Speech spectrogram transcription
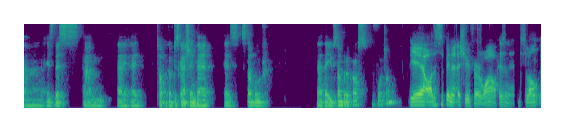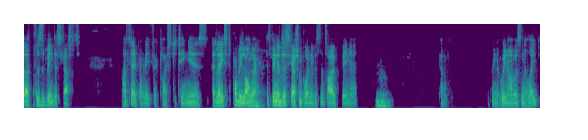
uh, is this um, a, a, topic of discussion that has stumbled uh, that you've stumbled across before, Tom? Yeah, oh, this has been an issue for a while, hasn't it? It's long. Uh, this has been discussed. I'd say probably for close to ten years, at least, probably longer. Okay. It's been a discussion point ever since I've been a mm. kind of when, when I was an elite.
